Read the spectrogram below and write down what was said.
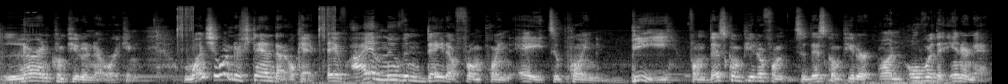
learn computer networking. Once you understand that, okay, if I am moving data from point A to point B from this computer from to this computer on over the internet.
